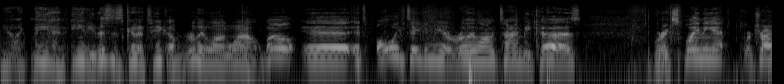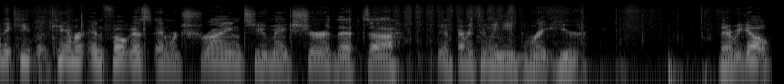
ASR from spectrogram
and you're like man andy this is going to take a really long while well uh, it's only taking me a really long time because we're explaining it. We're trying to keep the camera in focus, and we're trying to make sure that uh, we have everything we need right here. There we go.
